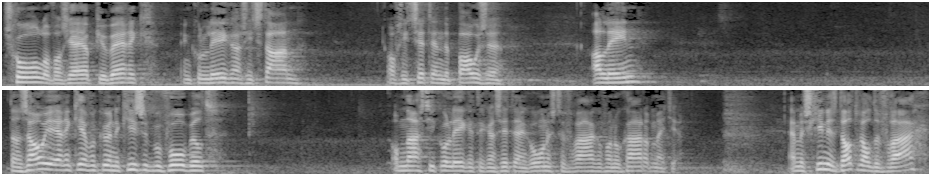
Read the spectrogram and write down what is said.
school of als jij op je werk een collega ziet staan of ziet zitten in de pauze alleen, dan zou je er een keer voor kunnen kiezen, bijvoorbeeld om naast die collega te gaan zitten en gewoon eens te vragen van hoe gaat het met je? En misschien is dat wel de vraag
